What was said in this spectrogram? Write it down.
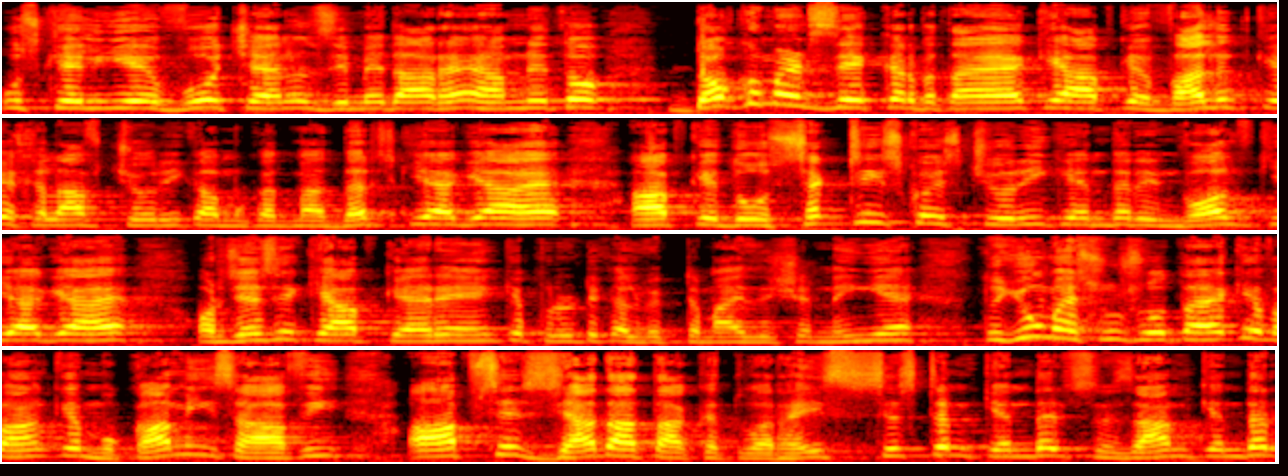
اس کے لیے وہ چینل ذمہ دار ہے۔ ہم نے تو ڈاکومنٹس دیکھ کر بتایا ہے کہ آپ کے والد کے خلاف چوری کا مقدمہ درج کیا گیا ہے۔ آپ کے دو سیکٹریز کو اس چوری کے اندر انوالو کیا گیا ہے۔ اور جیسے کہ آپ کہہ رہے ہیں کہ پولیٹیکل وکٹمائزیشن نہیں ہے، تو یوں محسوس ہوتا ہے کہ وہاں کے مقامی صحافی آپ سے زیادہ طاقتور ہے اس سسٹم کے اندر، اس نظام کے اندر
